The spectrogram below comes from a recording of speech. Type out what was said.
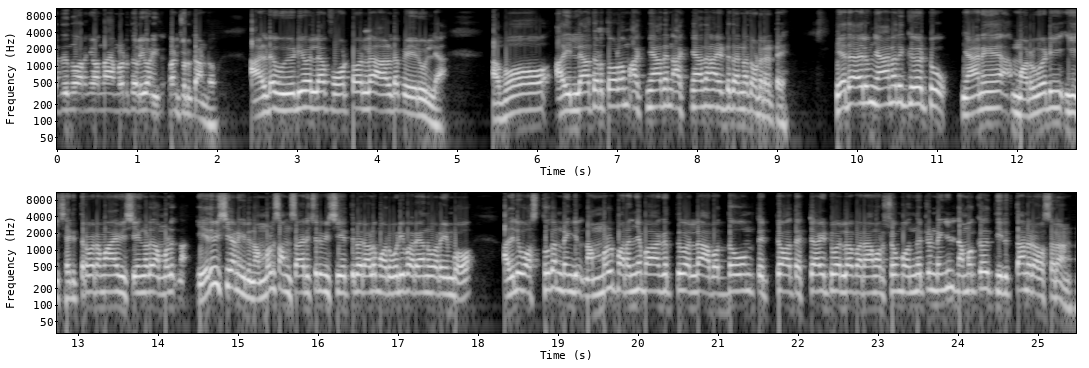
അത് എന്ന് പറഞ്ഞു വന്നാൽ നമ്മളോട് തെളിവ് കാണി- കാണിച്ചു കൊടുക്കാണ്ടോ ആളുടെ വീഡിയോ ഇല്ല ഫോട്ടോ ഇല്ല ആളുടെ പേരും ഇല്ല. അപ്പോ അതില്ലാത്തടത്തോളം അജ്ഞാതൻ അജ്ഞാതനായിട്ട് തന്നെ തുടരട്ടെ. ഏതായാലും ഞാനത് കേട്ടു. ഞാൻ മറുപടി ഈ ചരിത്രപരമായ വിഷയങ്ങൾ നമ്മൾ ഏത് വിഷയമാണെങ്കിലും നമ്മൾ സംസാരിച്ചൊരു വിഷയത്തിൽ ഒരാൾ മറുപടി പറയാന്ന് പറയുമ്പോൾ അതിൽ വസ്തുത ഉണ്ടെങ്കിൽ നമ്മൾ പറഞ്ഞ ഭാഗത്ത് വല്ല അബദ്ധവും തെറ്റോ തെറ്റായിട്ട് വല്ല പരാമർശവും വന്നിട്ടുണ്ടെങ്കിൽ നമുക്ക് തിരുത്താൻ ഒരു അവസരമാണ്.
